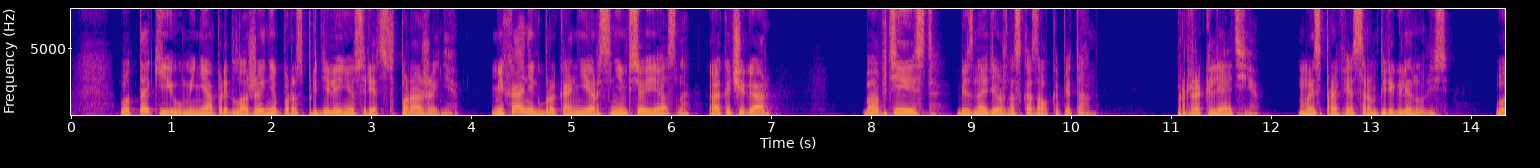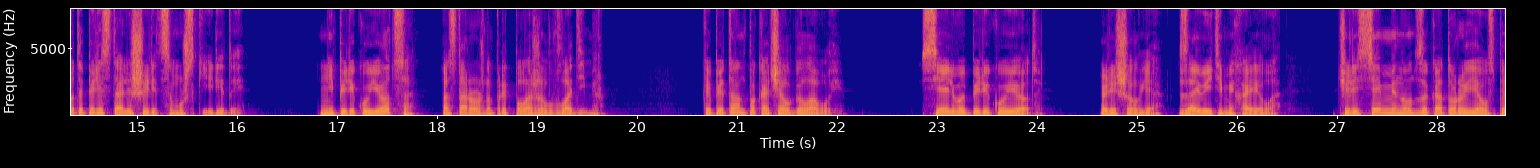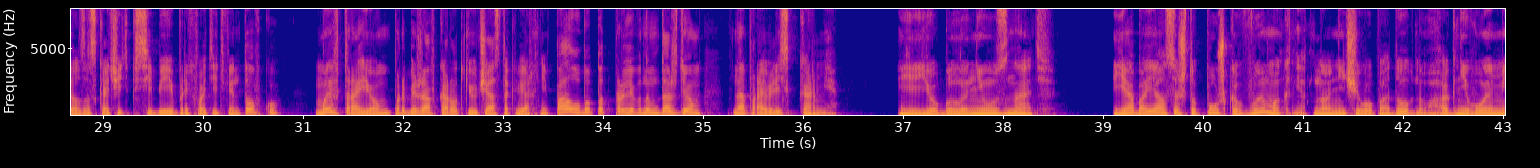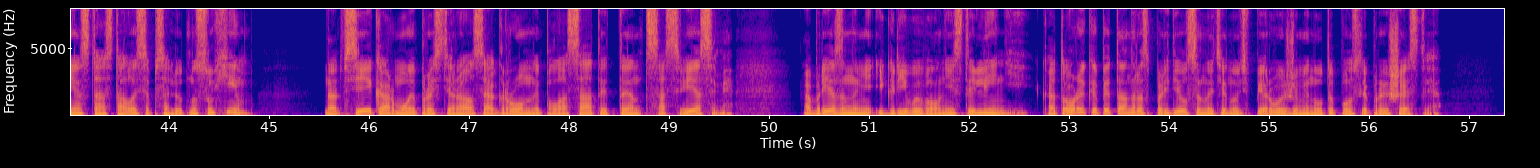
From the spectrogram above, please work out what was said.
Вот такие у меня предложения по распределению средств поражения. Механик-браконьер, с ним все ясно. А кочегар? «Баптист», — безнадежно сказал капитан. Проклятие. Мы с профессором переглянулись. Вот и перестали шириться мужские ряды. «Не перекуется?» — осторожно предположил Владимир. Капитан покачал головой. «Сельва перекует», — решил я. «Зовите Михаила». Через семь минут, за которые я успел заскочить к себе и прихватить винтовку, мы втроем, пробежав короткий участок верхней палубы под проливным дождем, направились к корме. Ее было не узнать. Я боялся, что пушка вымокнет, но ничего подобного, огневое место осталось абсолютно сухим. Над всей кормой простирался огромный полосатый тент со свесами, обрезанными игривой волнистой линией, который капитан распорядился натянуть в первые же минуты после происшествия.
